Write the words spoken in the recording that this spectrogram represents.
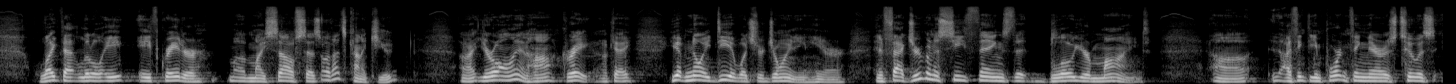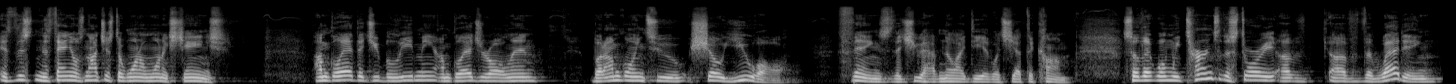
like that little eighth, eighth grader myself, says, Oh, that's kind of cute. All right, you're all in, huh? Great. Okay. You have no idea what you're joining here. In fact, you're going to see things that blow your mind. Uh, I think the important thing there is too is, is this Nathaniel's not just a one-on-one exchange. I'm glad that you believe me. I'm glad you're all in, but I'm going to show you all things that you have no idea what's yet to come. So that when we turn to the story of, of the wedding,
